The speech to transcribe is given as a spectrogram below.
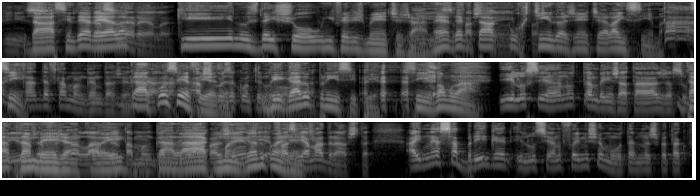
príncipe. Da, Cinderela, da Cinderela. que nos deixou, infelizmente, já, Isso, né? Deve estar tempo, curtindo a gente é, lá em cima. Tá, Sim. tá, deve estar mangando da gente. Ah, A- com a- certeza. As coisas o continuam. Era o lá. príncipe. Sim, vamos lá. E Luciano também já tá, já subiu, Tá- também foi já lá, foi, tá mangando tá lá, com mangando gente, com a fazia gente. a madrasta. Aí nessa briga, e Luciano foi e me chamou, terminou o espetáculo.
